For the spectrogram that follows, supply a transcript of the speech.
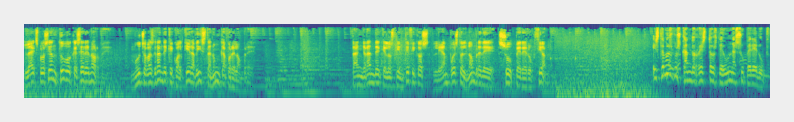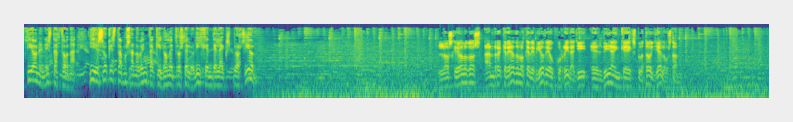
La explosión tuvo que ser enorme, mucho más grande que cualquiera vista nunca por el hombre. Tan grande que los científicos le han puesto el nombre de supererupción. Estamos buscando restos de una supererupción en esta zona, y eso que estamos a 90 kilómetros del origen de la explosión. Los geólogos han recreado lo que debió de ocurrir allí el día en que explotó Yellowstone.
